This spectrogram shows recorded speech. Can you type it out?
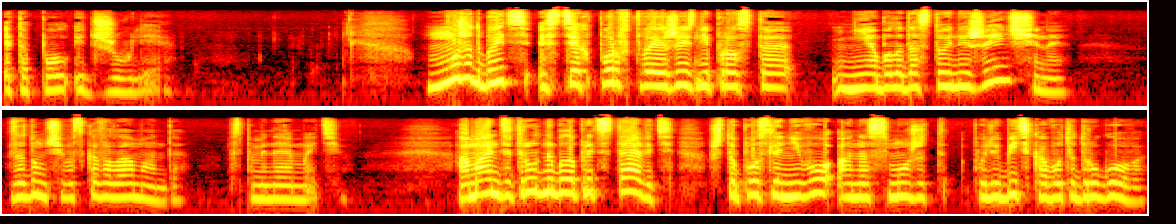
это Пол и Джулия. «Может быть, с тех пор в твоей жизни просто не было достойной женщины?» задумчиво сказала Аманда, вспоминая Мэтью. Аманде трудно было представить, что после него она сможет полюбить кого-то другого.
